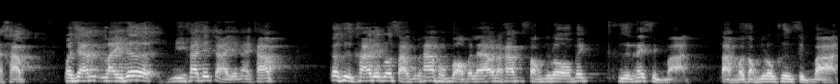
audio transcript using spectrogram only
นะครับ เพราะฉะนั้นไรเดอร์มีค่าใช้จ่ายยังไงครับ ก็คือค่าเรียบรถ3.5 ผมบอกไปแล้วนะครับ2กิโลไม่คืนให้ 10 บาท ต่ำกว่า 2 กิโลคืน 10 บาท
